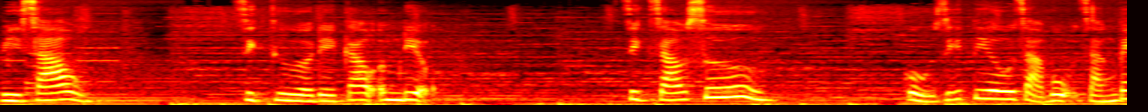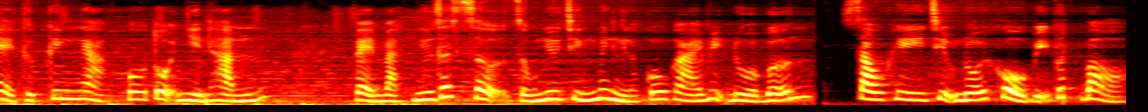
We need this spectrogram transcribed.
Vì sao? Dịch thừa đề cao âm điệu. Dịch giáo sư! Cổ dĩ tiêu giả bộ dáng vẻ thực kinh ngạc vô tội nhìn hắn. vẻ mặt như rất sợ giống như chính mình là cô gái bị đùa bỡn, sau khi chịu nỗi khổ bị vứt bỏ.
